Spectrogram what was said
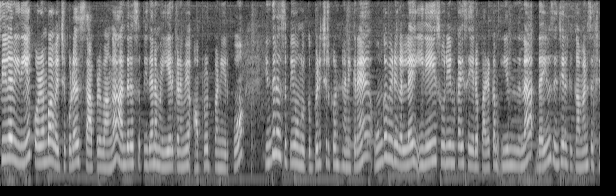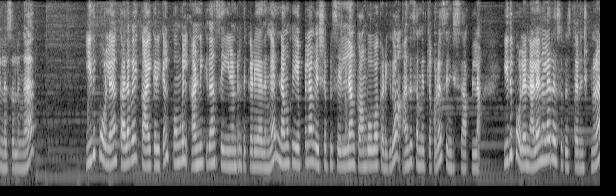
சிலர் இதையே குழம்பா வச்சு கூட சாப்பிடுவாங்க. அந்த ரெசிபி தான் நம்ம ஏற்கனவே அப்லோட் பண்ணியிருக்கோம். இந்த ரெசிபி உங்களுக்கு பிடிச்சிருக்குன்னு நினைக்கிறேன். உங்கள் வீடுகளில் இதே சூரியன்காய் செய்கிற பழக்கம் இருந்ததுன்னா தயவு செஞ்சு எனக்கு கமெண்ட் செக்ஷனில் சொல்லுங்கள் இது போல் கலவை காய்கறிகள் பொங்கல் அன்னைக்கு தான் செய்யணுன்றது கிடையாதுங்க. நமக்கு எப்போல்லாம் வெஜிடபிள்ஸ் எல்லாம் காம்போவாக கிடைக்குதோ அந்த சமயத்தில் கூட செஞ்சு சாப்பிட்லாம். இது போல் நல்ல நல்ல ரெசிபிஸ் தெரிஞ்சுக்கணுன்னா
